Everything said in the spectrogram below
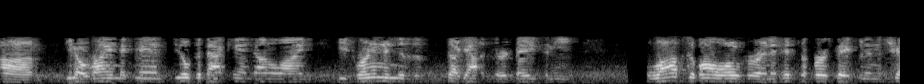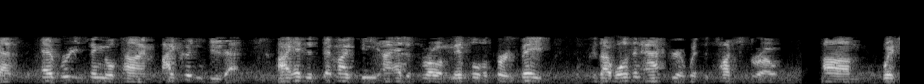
Um, you know, Ryan McMahon fields a backhand down the line. He's running into the dugout at third base and he lobs the ball over and it hits the first baseman in the chest every single time. I couldn't do that. I had to step my feet I had to throw a missile to first base because I wasn't accurate with the touch throw, um, which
